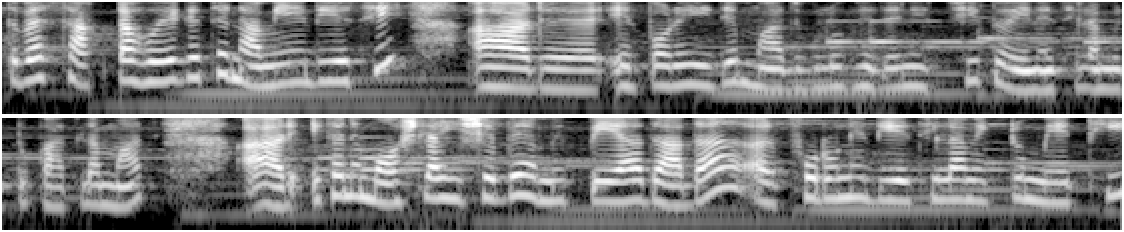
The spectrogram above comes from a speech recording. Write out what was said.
তো ব্যাস, শাকটা হয়ে গেছে, নামিয়ে দিয়েছি। আর এরপরে এই যে মাছগুলো ভেজে নিচ্ছি, তো এনেছিলাম একটু কাতলা মাছ। আর এখানে মশলা হিসেবে আমি পেঁয়াজ, আদা আর ফোড়নে দিয়েছিলাম একটু মেথি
